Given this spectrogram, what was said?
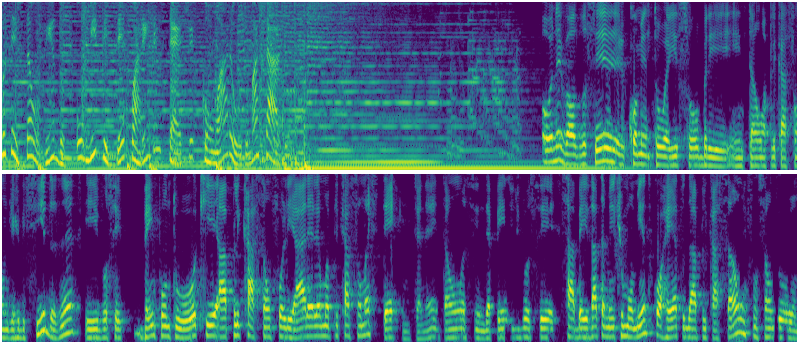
Você está ouvindo o MIPD 47 com Haroldo Machado. Ô, Nevaldo, você comentou aí sobre, então, a aplicação de herbicidas, né? E você bem pontuou que a aplicação foliar é uma aplicação mais técnica, né? Então, assim, depende de você saber exatamente o momento correto da aplicação em função do,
